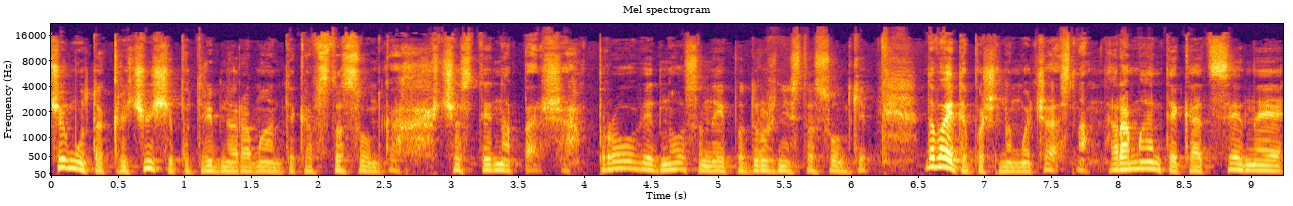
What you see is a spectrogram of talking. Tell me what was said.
Чому так кричуще потрібна романтика в стосунках? Частина перша про відносини і подружні стосунки. Давайте почнемо чесно. Романтика це не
